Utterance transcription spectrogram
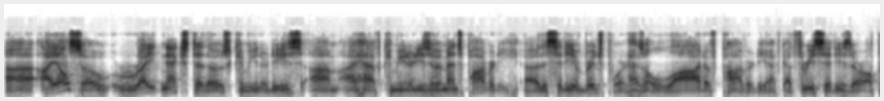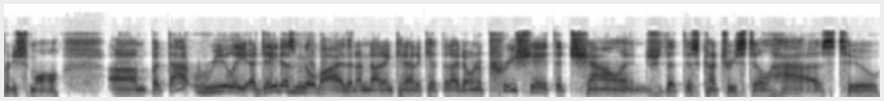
Uh, I also, right next to those communities, um, I have communities of immense poverty. Uh, the city of Bridgeport has a lot of poverty. I've got three cities, they're all pretty small. Um, but that really, a day doesn't go by that I'm not in Connecticut that I don't appreciate the challenge that this country still has to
